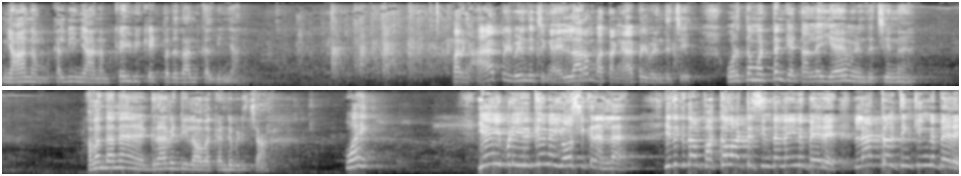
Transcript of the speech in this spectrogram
ஞானம் கல்வி ஞானம். கேள்வி கேட்பதுதான் கல்வி ஞானம். பாருங்க ஆப்பிள் விழுந்துச்சுங்க. எல்லாரும் பார்த்தாங்க ஆப்பிள் விழுந்துச்சு. ஒருத்த மட்டும் கேட்டான்ல ஏன் விழுந்துச்சுன்னு? அவன் தானே கிராவிட்டி லாவை கண்டுபிடிச்சான். ஒய் ஏன் இப்படி இருக்குன்னு யோசிக்கிறேன்ல. இதுக்கு தான் பக்கவாட்டு சிந்தனைன்னு பேரு லேட்ரல் திங்கிங்னு பேரு.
